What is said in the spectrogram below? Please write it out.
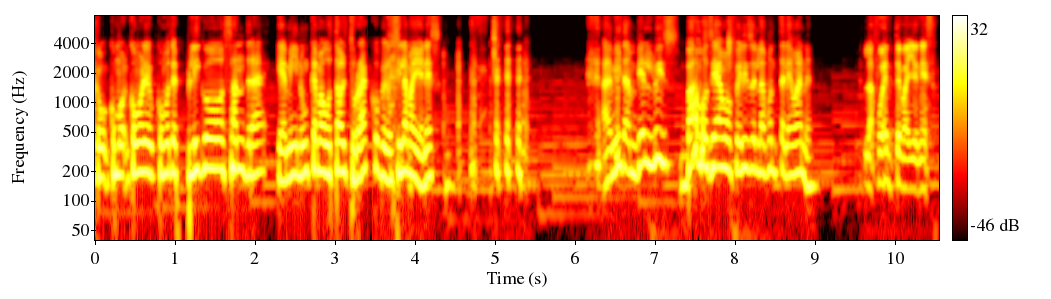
¿Cómo, cómo, cómo te explico, Sandra, que a mí nunca me ha gustado el churrasco, pero sí la mayonesa? a mí también, Luis. Vamos, seamos felices en la fuente alemana. La fuente mayonesa.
